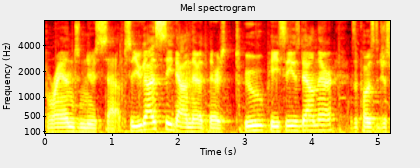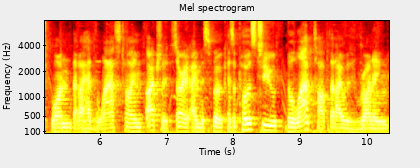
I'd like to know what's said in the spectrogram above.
brand new setup. So you guys see down there, there's two PCs down there, as opposed to just one that I had the last time. Actually, sorry, I misspoke. As opposed to the laptop that I was running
